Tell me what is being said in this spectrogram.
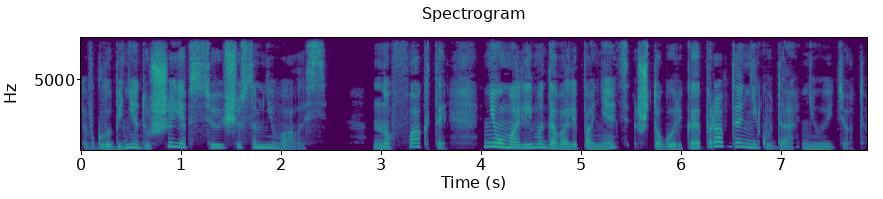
В глубине души я все еще сомневалась. Но факты неумолимо давали понять, что горькая правда никуда не уйдет.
